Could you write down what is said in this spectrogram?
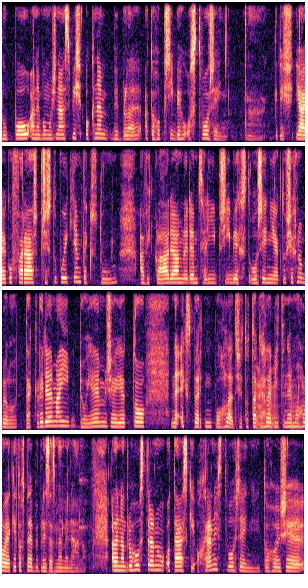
lupou, anebo možná spíš oknem Bible a toho příběhu o stvoření když já jako farář přistupuji k těm textům a vykládám lidem celý příběh stvoření, jak to všechno bylo, tak lidé mají dojem, že je to neexpertní pohled, že to takhle mhm, být mhm. nemohlo, jak je to v té Bibli zaznamenáno. Ale na druhou stranu otázky ochrany stvoření, toho, že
